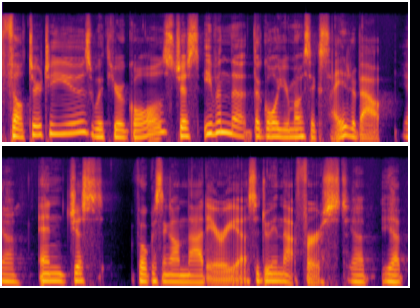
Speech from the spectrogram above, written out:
filter to use with your goals. Just even the the goal you're most excited about, yeah, and just focusing on that area. So doing that first. Yep, yep,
